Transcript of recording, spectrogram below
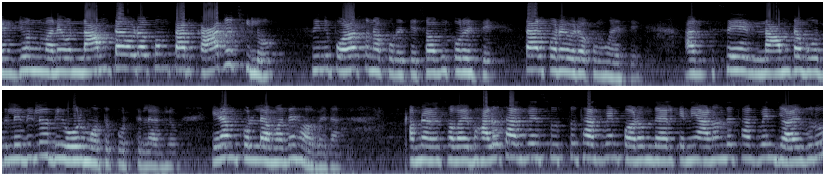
একজন মানে ওর নামটা ওরকম, তার কাজও ছিল। তিনি পড়াশোনা করেছে, সবই করেছে। তারপরে ওরকম হয়েছে। আর সে নামটা বদলে দিল দিয়ে ওর মতো করতে লাগল। এরম করলে আমাদের হবে না। আপনারা সবাই ভালো থাকবেন সুস্থ থাকবেন পরম দয়ালকে নিয়ে আনন্দে থাকবেন। জয় গুরু।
